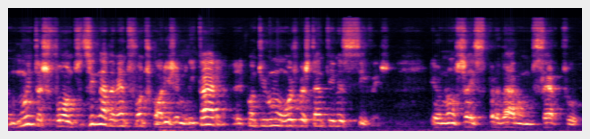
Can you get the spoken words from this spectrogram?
muitas fontes, designadamente fontes com origem militar, continuam hoje bastante inacessíveis. Eu não sei se para dar um certo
